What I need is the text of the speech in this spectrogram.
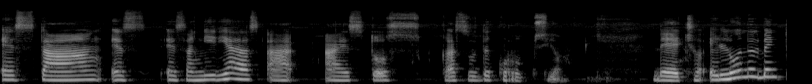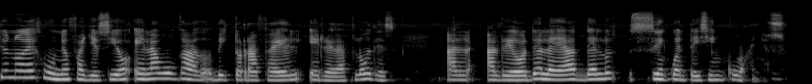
están, están lidiadas a, estos casos de corrupción. De hecho, el lunes 21 de junio falleció el abogado Víctor Rafael Herrera Flores, alrededor de la edad de los 55 años.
